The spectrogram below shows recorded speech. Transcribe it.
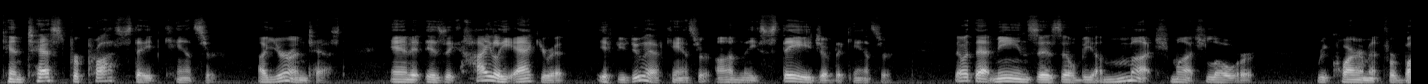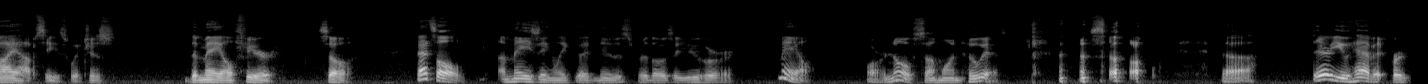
can test for prostate cancer, a urine test, and it is highly accurate if you do have cancer on the stage of the cancer. Then what that means is there'll be a much, much lower requirement for biopsies, which is the male fear. So that's all amazingly good news for those of you who are male or know someone who is. so uh, there you have it for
